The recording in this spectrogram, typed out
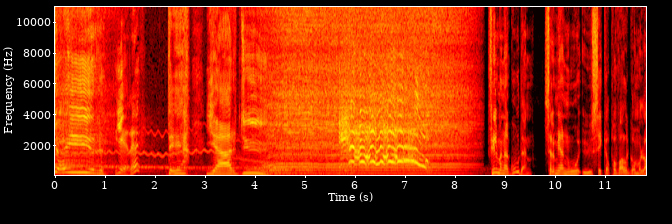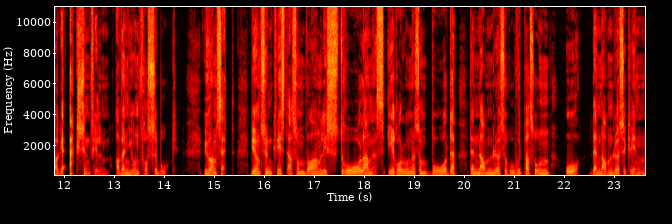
dør. Gjør jeg? Det gjør du. Filmen er god, den, selv om jeg er noe usikker på valget om å lage actionfilm av en Jon Fosse-bok. Uansett, Bjørn Sundquist er som vanlig strålende i rollene som både den navnløse hovedpersonen og den navnløse kvinnen.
